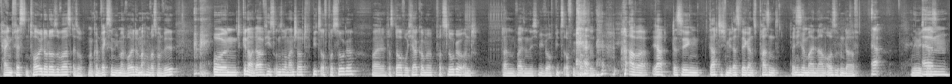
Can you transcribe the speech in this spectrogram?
keinen festen Torhüter oder sowas. Also man konnte wechseln, wie man wollte, machen, was man will. Und genau, da hieß unsere Mannschaft Beats of Potzloge, weil das Dorf, wo ich herkomme, Potzloge und dann weiß ich nicht, wie wir auf Beats aufgekommen sind. Aber ja, deswegen dachte ich mir, das wäre ganz passend, wenn ich mir meinen Namen aussuchen darf. Ja. Nehme ich das. Ähm,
